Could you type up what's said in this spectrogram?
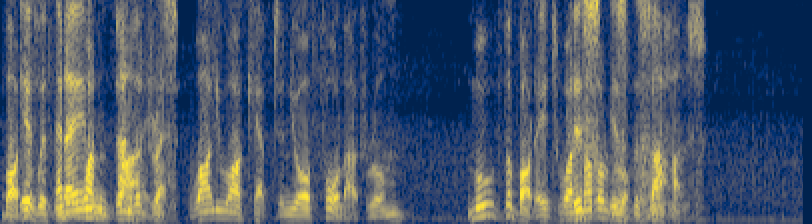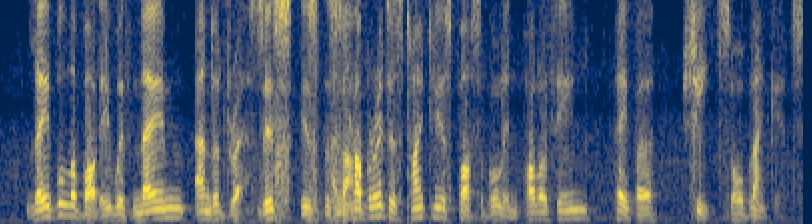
Body If with name dies and address while you are kept in your fallout room, move the body to another This another is room the sound. house. Label the body with name and address. This is the and sound. cover it as tightly as possible in polythene, paper, sheets, or blankets.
